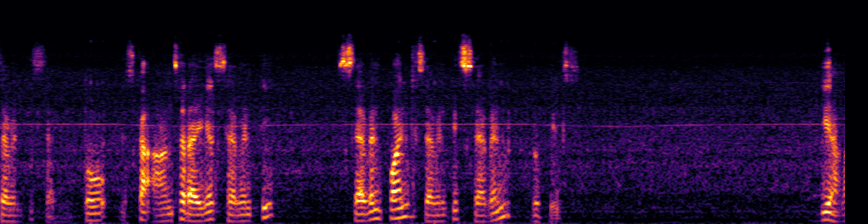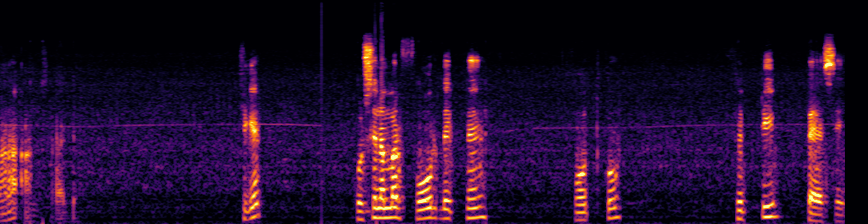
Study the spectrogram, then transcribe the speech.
सेवेंटी सेवन तो इसका आंसर आएगा seventy seven point seventy seven rupees ये हमारा आंसर आ गया। ठीक है? क्वेश्चन नंबर फोर देखते हैं। फोर्थ को। फिफ्टी पैसे।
